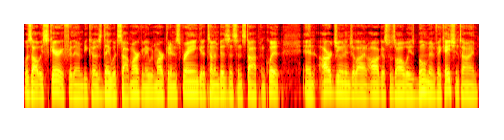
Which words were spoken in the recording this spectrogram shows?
was always scary for them because they would stop marketing. They would market in the spring, get a ton of business, and stop and quit. And our June and July and August was always booming. Vacation time,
